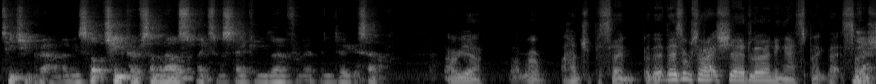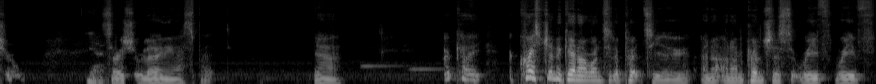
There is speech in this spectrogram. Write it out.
teaching ground. I mean it's a lot cheaper if someone else makes a mistake and you learn from it than do it yourself. Oh yeah. Well 100% but there's also that shared learning aspect that social yeah. yeah. social learning aspect. Yeah. Okay a question again I wanted to put to you, and, and I'm conscious that we've we've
